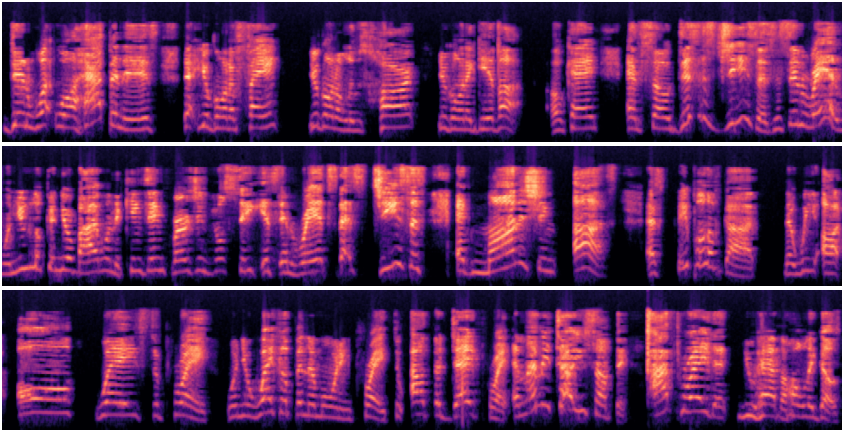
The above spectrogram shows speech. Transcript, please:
then what will happen is that you're going to faint. You're going to lose heart. You're going to give up. Okay. And so this is Jesus. It's in red. When you look in your Bible in the King James Version, you'll see it's in red. That's Jesus admonishing us as people of God that we ought always to pray. When you wake up in the morning, pray. Throughout the day, pray. And let me tell you something. I pray that you have the Holy Ghost.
